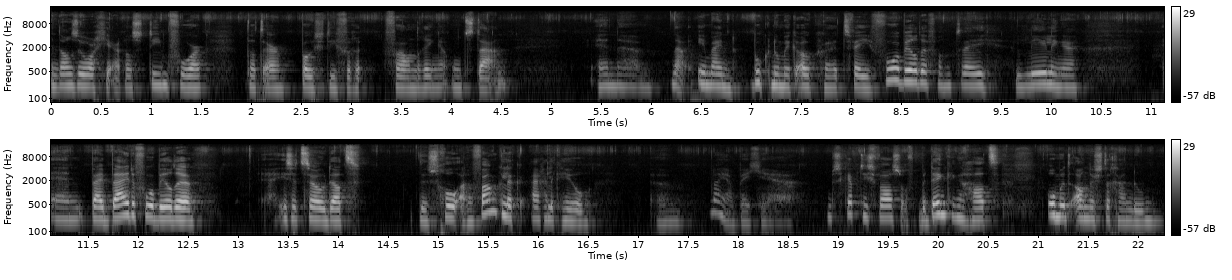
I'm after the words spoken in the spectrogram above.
en dan zorg je er als team voor dat er positieve veranderingen ontstaan. En uh, nou, in mijn boek noem ik ook twee voorbeelden van twee leerlingen. En bij beide voorbeelden is het zo dat de school aanvankelijk eigenlijk heel um, nou ja, een beetje uh, sceptisch was of bedenkingen had om het anders te gaan doen.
